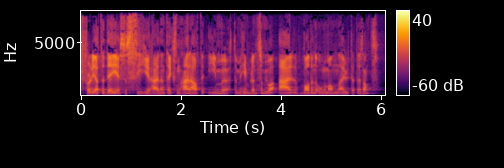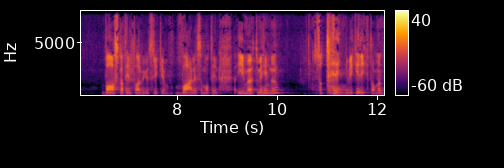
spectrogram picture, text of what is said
Fordi at Det Jesus sier her i den teksten, her, er at i møte med himmelen, som jo er hva denne unge mannen er ute etter sant? Hva skal til for å arve Guds rike? Hva er det som må til? I møte med himmelen så trenger vi ikke rikdommen,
